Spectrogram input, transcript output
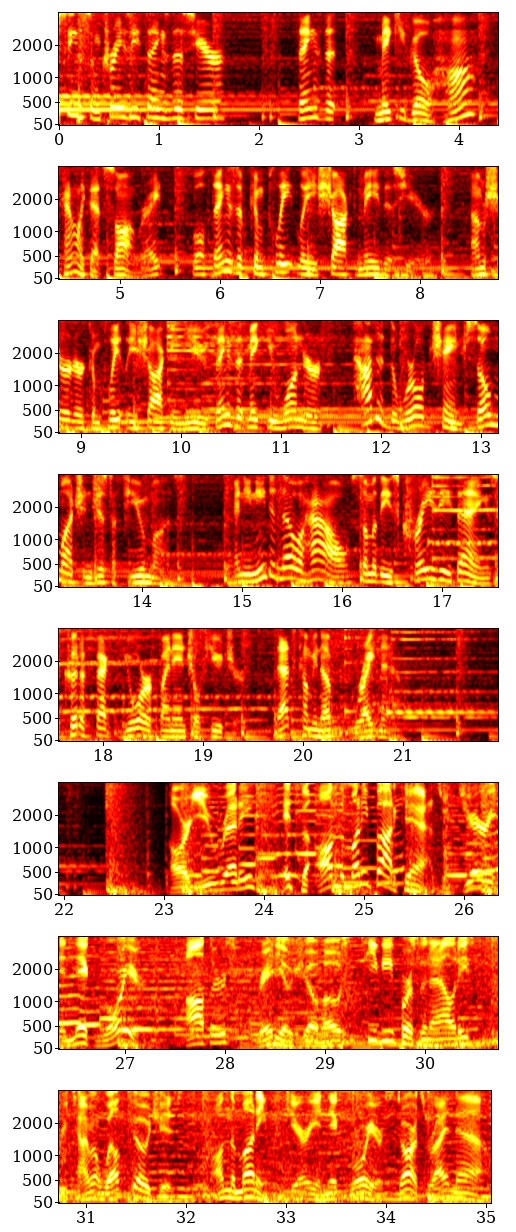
seen some crazy things this year? Things that make you go, huh? Kind of like that song, right? Well, things have completely shocked me this year. I'm sure they're completely shocking you. Things that make you wonder, how did the world change so much in just a few months? And you need to know how some of these crazy things could affect your financial future. That's coming up right now. Are you ready? It's the On the Money Podcast with Jerry and Nick Royer. Authors, radio show hosts, TV personalities, retirement wealth coaches. On the Money with Jerry and Nick Royer starts right now.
